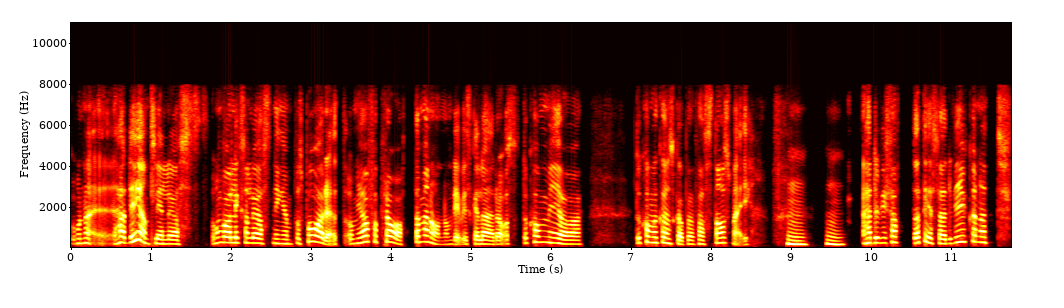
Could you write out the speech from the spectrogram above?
hon ha- hade egentligen löst, hon var liksom lösningen på spåret. Om jag får prata med någon om det vi ska lära oss, då kommer, jag, då kommer kunskapen fastna hos mig. Mm. Mm. Hade vi fattat det så hade vi ju kunnat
